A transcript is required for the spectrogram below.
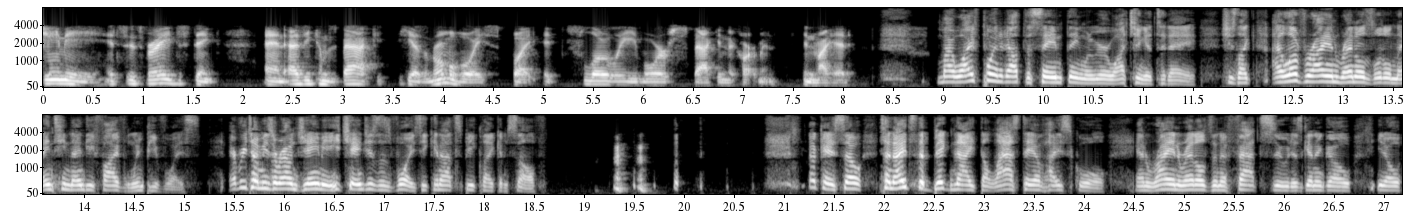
Jamie. It's it's very distinct. And as he comes back, he has a normal voice, but it slowly morphs back into Cartman in my head. My wife pointed out the same thing when we were watching it today. She's like, I love Ryan Reynolds' little 1995 wimpy voice. Every time he's around Jamie, he changes his voice. He cannot speak like himself. okay, so tonight's the big night, the last day of high school, and Ryan Reynolds in a fat suit is going to go, you know,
